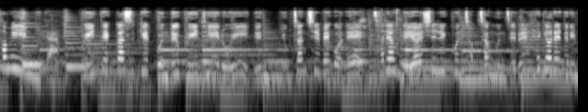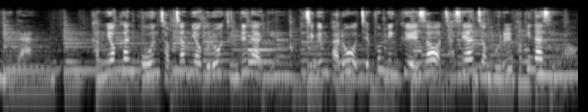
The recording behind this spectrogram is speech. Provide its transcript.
3위입니다. VTEC 가스켓 본드 VT152는 6,700원에 차량 내열 실리콘 접착 문제를 해결해 드립니다. 강력한 고온 접착력으로 든든하게 지금 바로 제품 링크에서 자세한 정보를 확인하세요.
